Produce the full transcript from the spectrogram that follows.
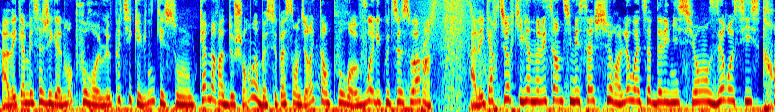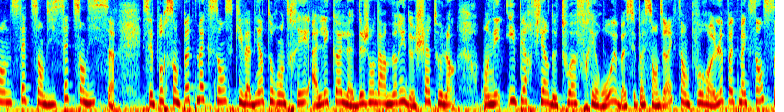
Avec un message également pour le petit Kevin qui est son camarade de chambre. Bah, c'est passé en direct hein, pour vous à l'écoute ce soir. Avec Arthur qui vient de nous laisser un petit message sur le WhatsApp de l'émission 06 30 710 710. C'est pour son pote Maxence qui va bientôt rentrer à l'école de gendarmerie de Châtelain. On est hyper fiers de toi frérot. Et bah c'est passé en direct hein, pour le pote Maxence.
